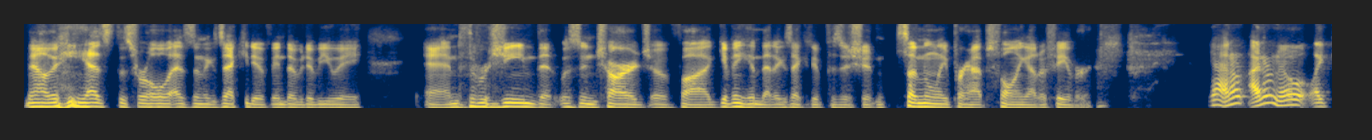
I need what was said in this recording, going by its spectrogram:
Now that he has this role as an executive in WWE and the regime that was in charge of uh, giving him that executive position suddenly perhaps falling out of favor. Yeah, I don't I don't know. Like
